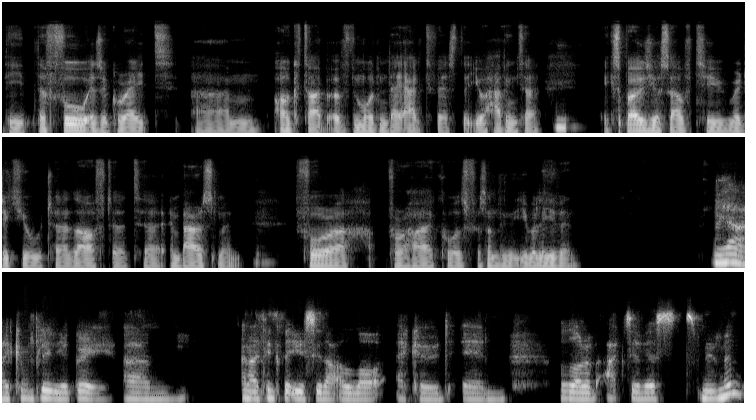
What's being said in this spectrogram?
the the fool is a great um, archetype of the modern day activist that you're having to mm. expose yourself to ridicule, to laughter, to embarrassment mm. for a for a higher cause, for something that you believe in. Yeah, I completely agree. Um, and I think that you see that a lot echoed in a lot of activist movement.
